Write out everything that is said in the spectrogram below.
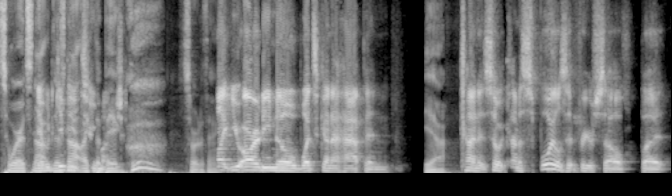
to where it's it not would there's not like the much. big sort of thing. Like you already know what's gonna happen yeah. kind of so it kind of spoils it for yourself but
